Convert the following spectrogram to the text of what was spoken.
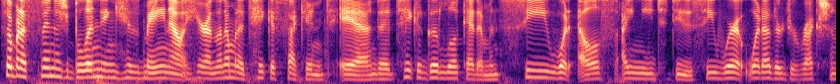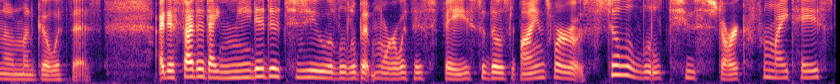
So I'm going to finish blending his mane out here and then I'm going to take a second and uh, take a good look at him and see what else I need to do, see where what other direction I'm going to go with this. I decided I needed to do a little bit more with his face. So those lines were still a little too stark for my taste.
